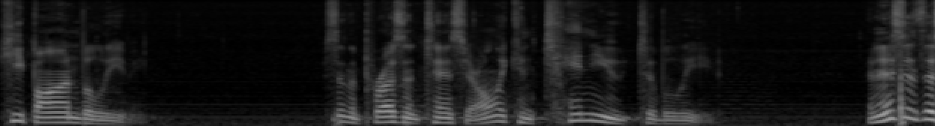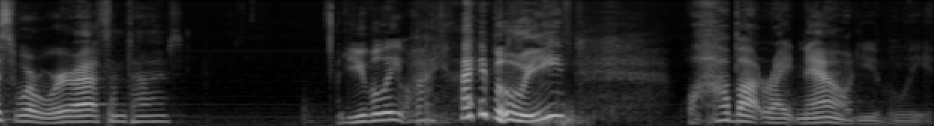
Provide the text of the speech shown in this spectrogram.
keep on believing. It's in the present tense here. Only continue to believe. And this is this where we're at sometimes. Do you believe? I, I believe. Well, how about right now? Do you believe?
